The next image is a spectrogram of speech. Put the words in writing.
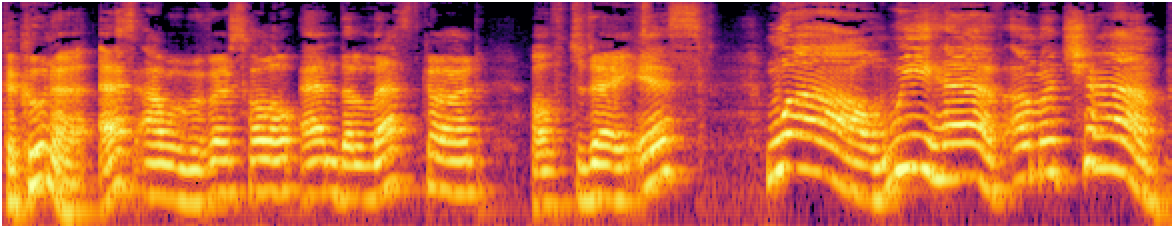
Kakuna as our reverse holo and the last card of today is Wow! We have a Machamp!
